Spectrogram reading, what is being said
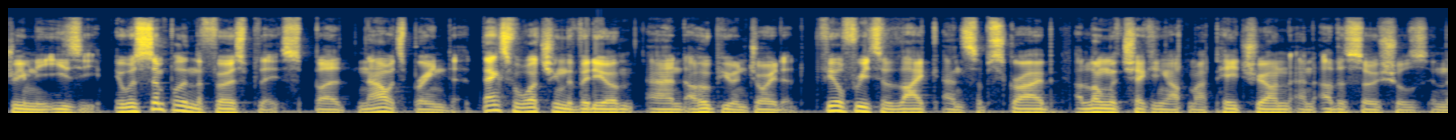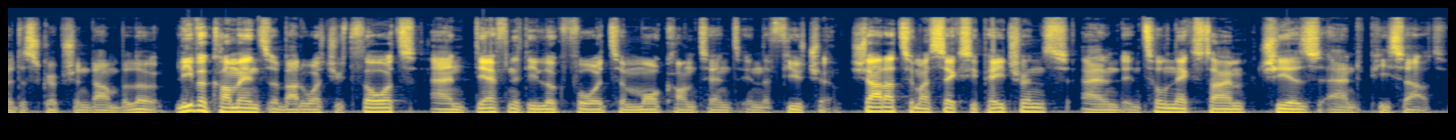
extremely easy. It was simple in the first place, but now it's brain dead. Thanks for watching the video, and I hope you enjoyed it. Feel free to like and subscribe, along with checking out my Patreon and other socials in the description down below. Leave a comment about what you thought, and definitely look forward to more content in the future. Shout out to my sexy patrons, and until next time, cheers and peace out.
